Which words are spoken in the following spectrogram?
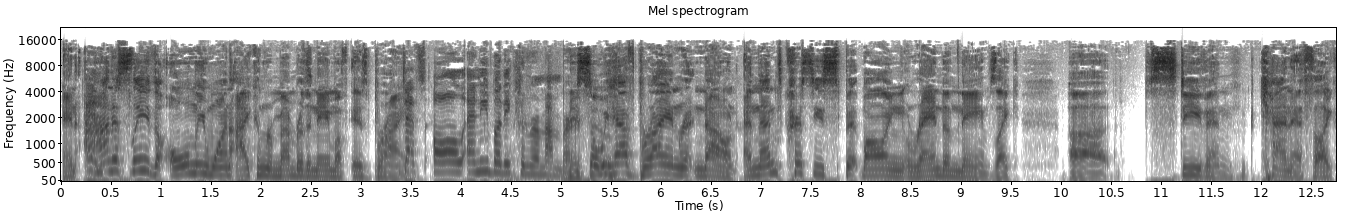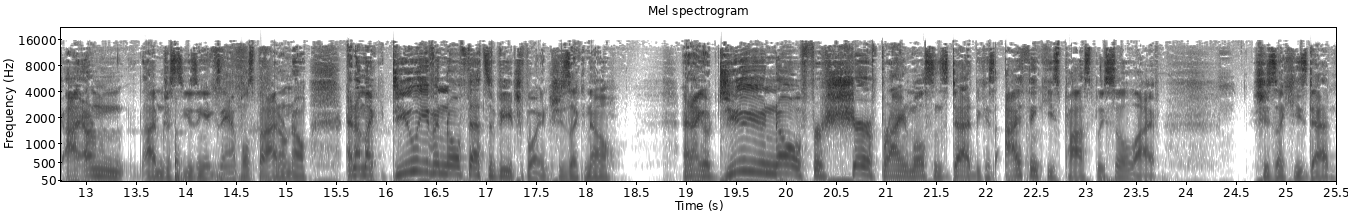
And honestly, the only one I can remember the name of is Brian. That's all anybody could remember. So we have Brian written down, and then Christy's spitballing random names like uh, Steven, Kenneth. Like I, I'm, I'm just using examples, but I don't know. And I'm like, do you even know if that's a Beach Boy? And she's like, no. And I go, do you know for sure if Brian Wilson's dead? Because I think he's possibly still alive. She's like, he's dead.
